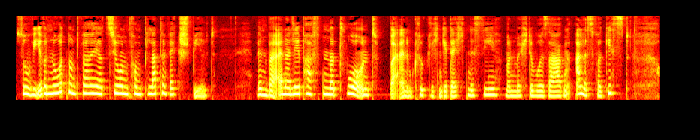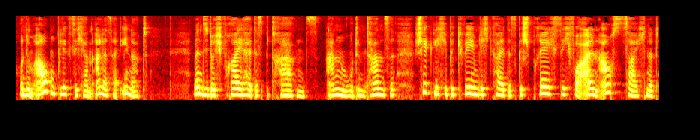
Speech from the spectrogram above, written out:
so wie ihre Noten und Variationen vom Platte wegspielt. Wenn bei einer lebhaften Natur und bei einem glücklichen Gedächtnis sie, man möchte wohl sagen, alles vergisst und im Augenblick sich an alles erinnert, wenn sie durch Freiheit des Betragens, Anmut im Tanze, schickliche Bequemlichkeit des Gesprächs sich vor allen auszeichnet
